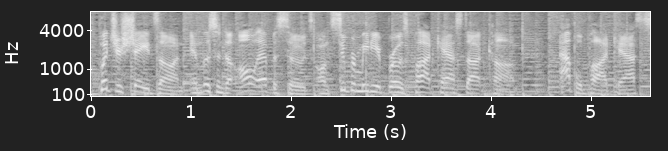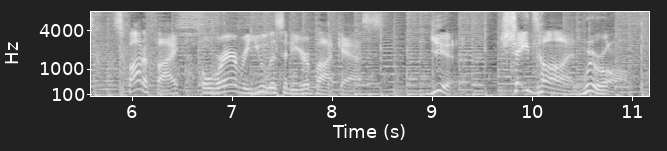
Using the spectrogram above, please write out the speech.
Put your shades on and listen to all episodes on supermediabrospodcast.com, Apple Podcasts, Spotify, or wherever you listen to your podcasts. Yeah, Shades on. we're off.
